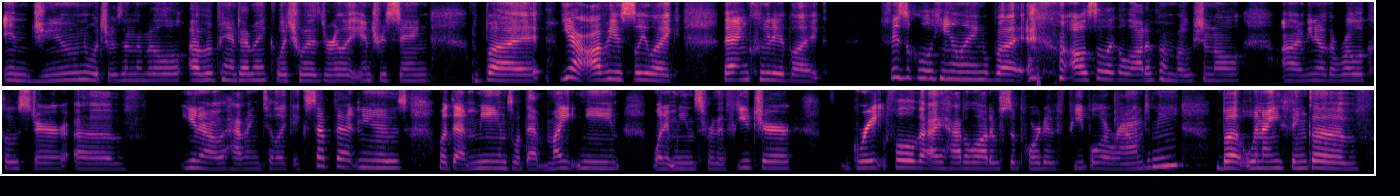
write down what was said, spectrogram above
in June, which was in the middle of a pandemic, which was really interesting. But yeah, obviously, like that included like physical healing, but also like a lot of emotional, um, you know, the roller coaster of, you know, having to like accept that news, what that means, what that might mean, what it means for the future. Grateful that I had a lot of supportive people around me. But when I think of,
